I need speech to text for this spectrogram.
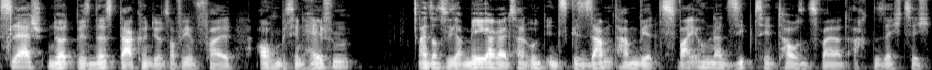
slash nerdbusiness. Da könnt ihr uns auf jeden Fall auch ein bisschen helfen. Ansonsten wieder mega geil sein und insgesamt haben wir 217.268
